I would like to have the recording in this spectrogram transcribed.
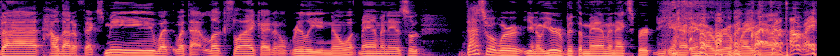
that, how that affects me, what what that looks like. I don't really know what mammon is. So that's what we're. You know, you're a bit the mammon expert in our in our room right now. All right.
